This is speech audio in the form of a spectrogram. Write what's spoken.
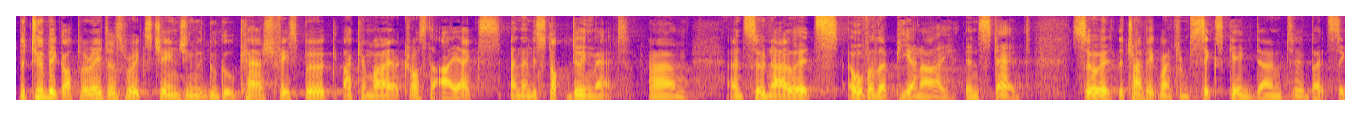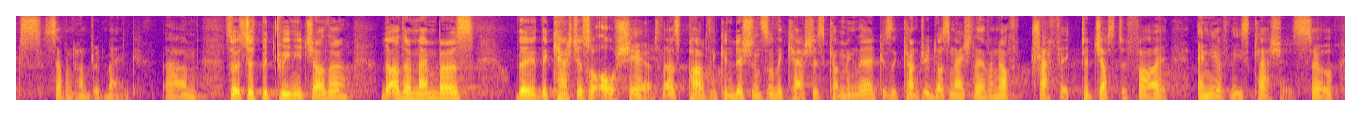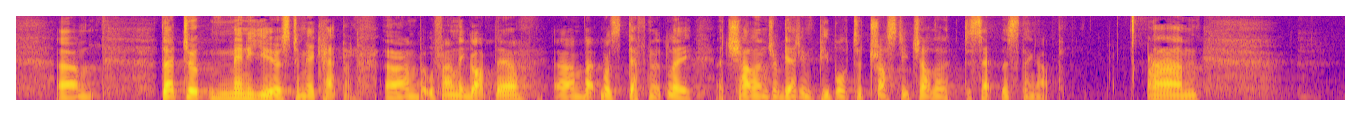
the two big operators were exchanging the Google Cache, Facebook, Akamai across the IX, and then they stopped doing that. Um, and so now it's over the PNI instead. So it, the traffic went from 6 gig down to about 6, 700 meg. Um, so it's just between each other. The other members, the, the caches are all shared. That's part of the conditions of the caches coming there because the country doesn't actually have enough traffic to justify any of these caches. So um, that took many years to make happen, um, but we finally got there. Um, that was definitely a challenge of getting people to trust each other to set this thing up. Um,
